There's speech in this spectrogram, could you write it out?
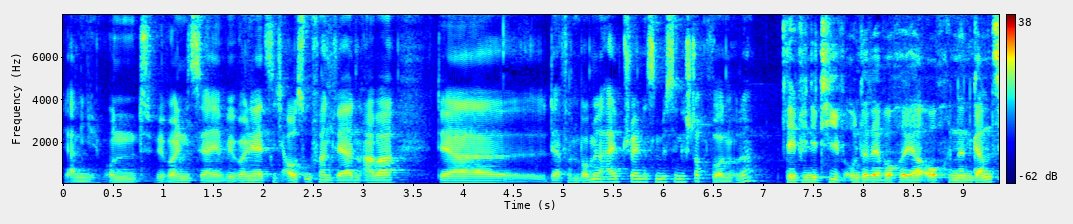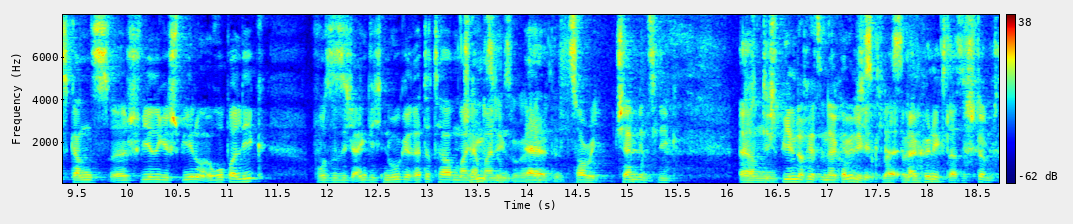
Janni. Und wir wollen, jetzt ja, wir wollen ja jetzt nicht ausufernd werden, aber der, der von Bommel Hype Train ist ein bisschen gestoppt worden, oder? Definitiv. Unter der Woche ja auch ein ganz, ganz äh, schwieriges Spiel in der Europa League, wo sie sich eigentlich nur gerettet haben. meiner Champions Meinung- sogar, Äh, sorry, Champions League. Ähm, Die spielen doch jetzt in der ich- Königsklasse. In der Königsklasse, stimmt.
